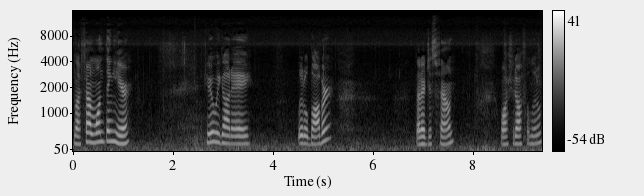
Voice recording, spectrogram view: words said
Well, I found one thing here. Here we got a little bobber that I just found. Wash it off a little.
